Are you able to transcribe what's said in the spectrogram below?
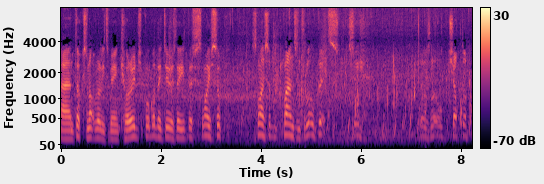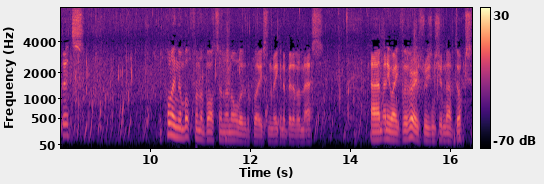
and ducks are not really to be encouraged, but what they do is they, they slice up slice up the plants into little bits. See those little chopped up bits? They're pulling them up from the bottom and all over the place and making a bit of a mess. Um, anyway, for various reasons, shouldn't have ducks.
